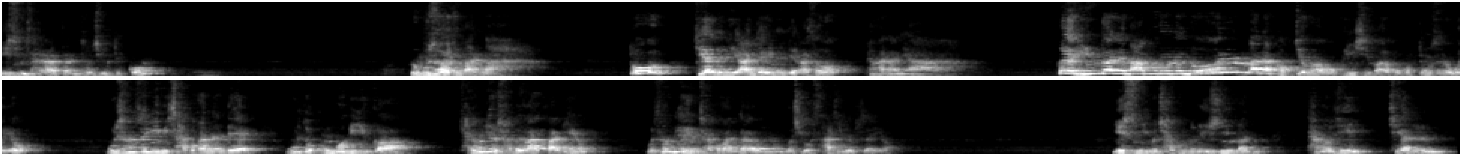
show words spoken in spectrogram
예수님 살아났다는 소식을 듣고. 그 무서워하지 말라. 또, 제 아들이 앉아있는 데 가서 평안하냐. 그래, 인간의 마음으로는 얼마나 걱정하고 근심하고 고통스러워요. 우리 선생님이 잡아갔는데, 우리도 공범이니까 자동적으로 잡아갈 거 아니에요? 뭐 성경에는 잡아간다는 것이 사실이 없어요. 예수님을 잡으면 예수님만 당하지 제 아들은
